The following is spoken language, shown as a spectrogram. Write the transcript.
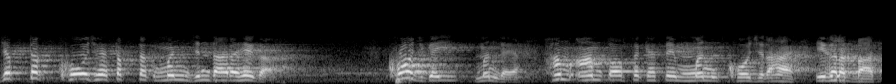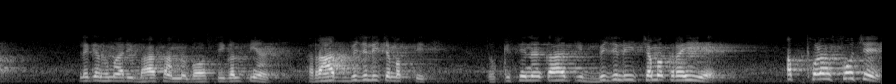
जब तक खोज है, तब तक मन ज़िंदा रहेगा। खोज गई, मन गया। हम आमतौर से कहते हैं, मन खोज रहा है। ये गलत बात। लेकिन हमारी भाषा में बहुत सी गलतियाँ हैं। रात बिजली चमकती थी। तो किसी ने कहा कि बिजली चमक रही है। अब थोड़ा सोचें।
